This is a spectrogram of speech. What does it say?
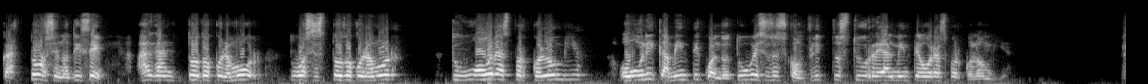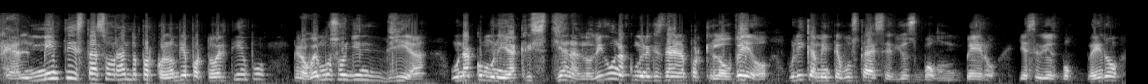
14, nos dice, hagan todo con amor. ¿Tú haces todo con amor? ¿Tú oras por Colombia? ¿O únicamente cuando tú ves esos conflictos, tú realmente oras por Colombia? ¿Realmente estás orando por Colombia por todo el tiempo? Pero vemos hoy en día una comunidad cristiana, lo digo una comunidad cristiana porque lo veo, únicamente busca a ese Dios bombero. Y ese Dios bombero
